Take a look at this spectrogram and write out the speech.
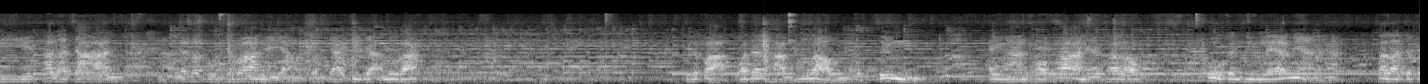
มีท่านอาจารย์นะและก็กลุ่มชาวบ้านเนี่ยยังสนใจที่จะอนุรักษ์ศิลปะวัฒนธรรมของเราเนี่ยซึ่งไองานทอผ้าเนี่ยถ้าเราพูดกันถึงแล้วเนี่ยนะฮะถ้าเราจะไป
